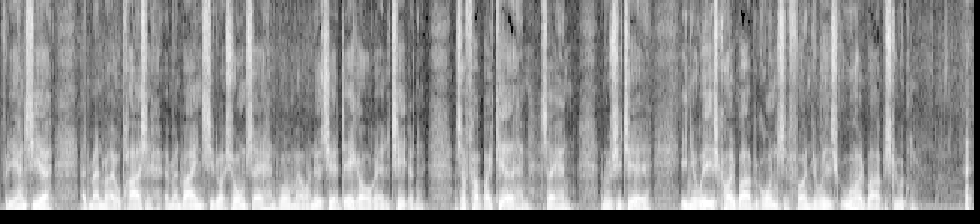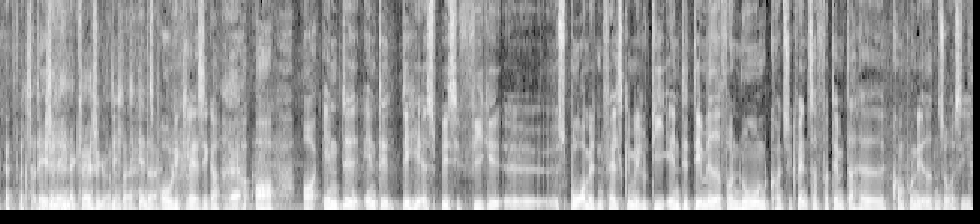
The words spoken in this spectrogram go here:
Fordi han siger, at man var jo presse, at man var i en situation, sagde han, hvor man var nødt til at dække over realiteterne. Og så fabrikerede han, sagde han, og nu citerer jeg, en juridisk holdbar begrundelse for en juridisk uholdbar beslutning. Så det er sådan en af klassikerne. Det er en sproglig klassiker. Ja. Og, og endte, endte det her specifikke øh, spor med den falske melodi, endte det med at få nogle konsekvenser for dem, der havde komponeret den, så at sige?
